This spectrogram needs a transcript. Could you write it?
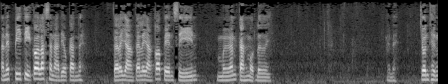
อันนี้ปีติก็ลักษณะเดียวกันนะแต่ละอย่างแต่ละอย่างก็เป็นศีลเหมือนกันหมดเลยเนี่ยนะจนถึง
